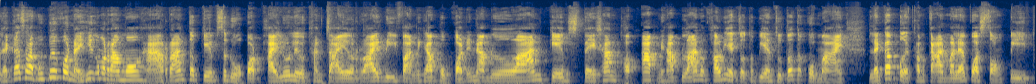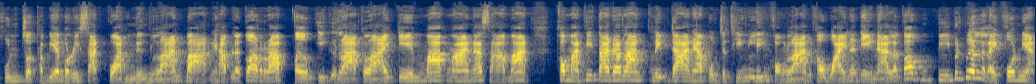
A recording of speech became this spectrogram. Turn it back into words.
และก็สำหรับเพื่อนๆคนไหนที่กำลังมองหาร้านเติมเกมสะดวกปลอดภัยรวดเร็วทันใจไร้รีฟันนะครับผมขอแนะนำร้านเกม Station Top Up นะครับร้านของเขาเนี่ยจดทะเบียนถูกต้องตามกฎหมาย และก็เปิดทำการมาแล้วกว่า 2 ปี ทุนจดทะเบียนบริษัทกว่า 1 ล้านบาทนะครับแล้วก็รับเติมอีกหลากหลายเกมมากมายนะสามารถเข้ามาที่ใต้ด้านล่างคลิปได้นะครับผมจะทิ้งลิงก์ของร้านเข้าไว้นั่นเองนะแล้วก็มีเพื่อนๆหลายๆคนเนี่ย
